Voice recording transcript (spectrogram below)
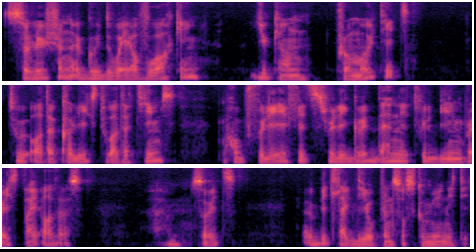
solution, a good way of working, you can promote it to other colleagues, to other teams. Hopefully, if it's really good, then it will be embraced by others. Um, so it's a bit like the open source community.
